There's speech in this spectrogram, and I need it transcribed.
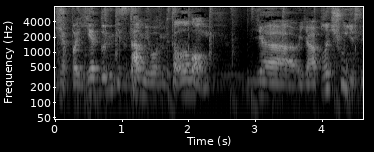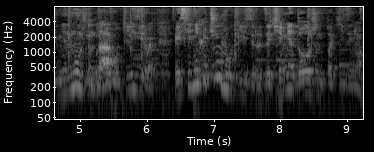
Я поеду и сдам его в металлолом. я, я оплачу, если мне нужно будет Да. его утилизировать. А если не хочу его утилизировать, зачем я должен платить за него?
